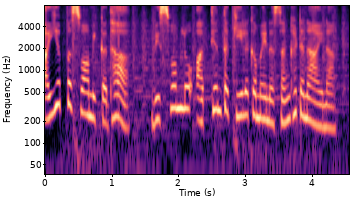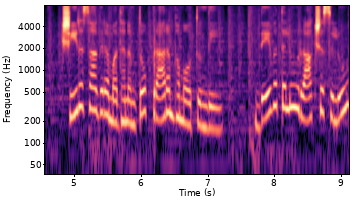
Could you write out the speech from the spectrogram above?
అయ్యప్పస్వామి కథ విశ్వంలో అత్యంత కీలకమైన సంఘటన ఆయన క్షీరసాగర మథనంతో ప్రారంభమవుతుంది. దేవతలు రాక్షసులు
